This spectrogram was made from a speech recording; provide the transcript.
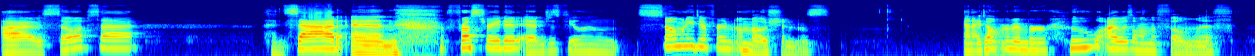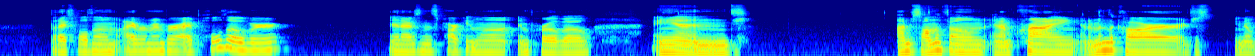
I was so upset and sad and frustrated and just feeling so many different emotions. And I don't remember who I was on the phone with, but I told them I remember I pulled over and I was in this parking lot in Provo, and I'm just on the phone and I'm crying and I'm in the car, just, you know,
